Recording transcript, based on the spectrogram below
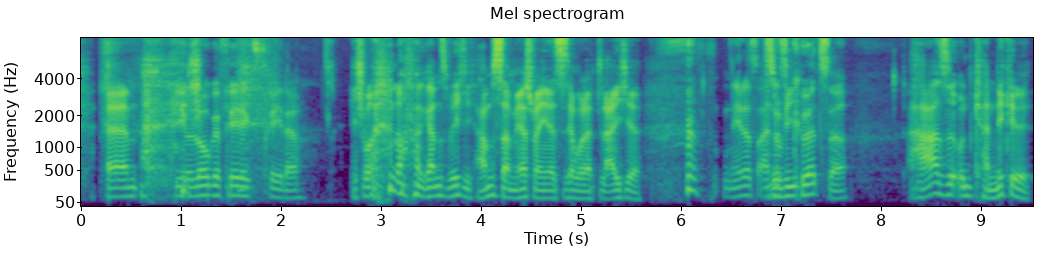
ähm, Biologe Felix Treder. ich wollte noch mal ganz wichtig: Hamster, Meerschweinchen, das ist ja wohl das Gleiche. Nee, das eine So ist kürzer. Hase und Kanickel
